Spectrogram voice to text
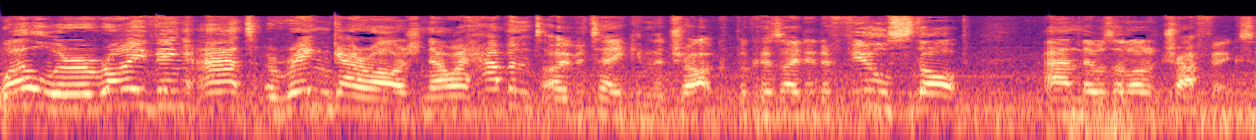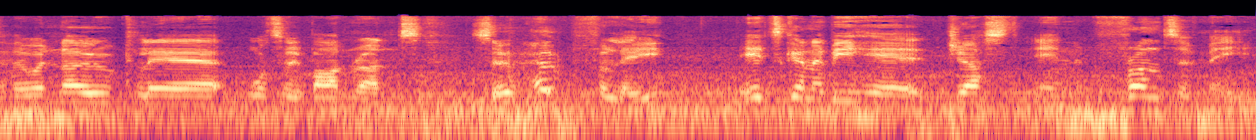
Well, we're arriving at Ring Garage. Now, I haven't overtaken the truck because I did a fuel stop and there was a lot of traffic, so there were no clear autobahn runs. So hopefully, it's going to be here just in front of me.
